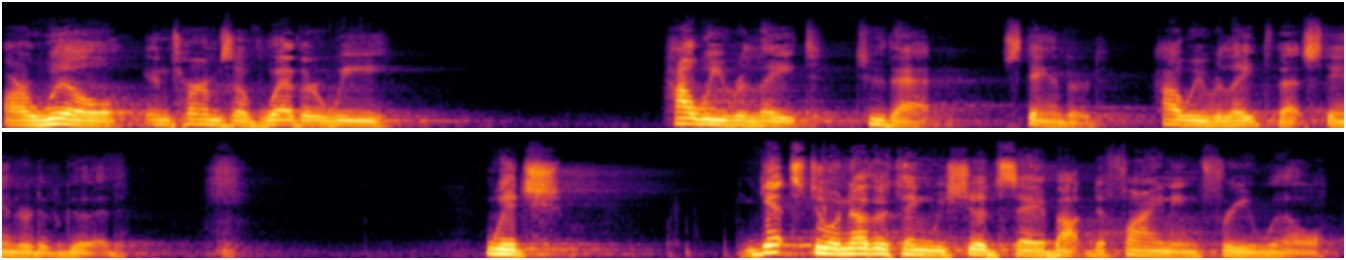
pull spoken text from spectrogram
are will in terms of whether we, how we relate to that standard, how we relate to that standard of good. Which gets to another thing we should say about defining free will.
